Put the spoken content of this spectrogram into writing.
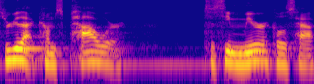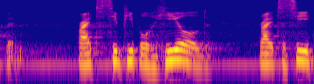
Through that comes power to see miracles happen right? To see people healed, right? To see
